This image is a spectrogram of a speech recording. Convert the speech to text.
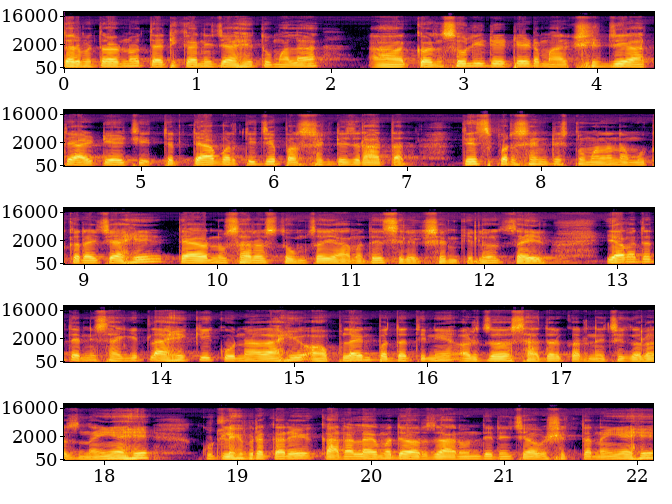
तर मित्रांनो त्या ठिकाणी जे आहे तुम्हाला कन्सोलिडेटेड मार्कशीट जी राहते आय टी आयची तर त्यावरती जे पर्सेंटेज राहतात तेच पर्सेंटेज तुम्हाला नमूद करायचे आहे. त्यानुसारच तुमचं यामध्ये सिलेक्शन केलं जाईल. यामध्ये त्यांनी सांगितलं आहे की कोणालाही ऑफलाईन पद्धतीने अर्ज सादर करण्याची गरज नाही आहे. कुठल्याही प्रकारे कार्यालयामध्ये अर्ज आणून देण्याची आवश्यकता नाही आहे.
